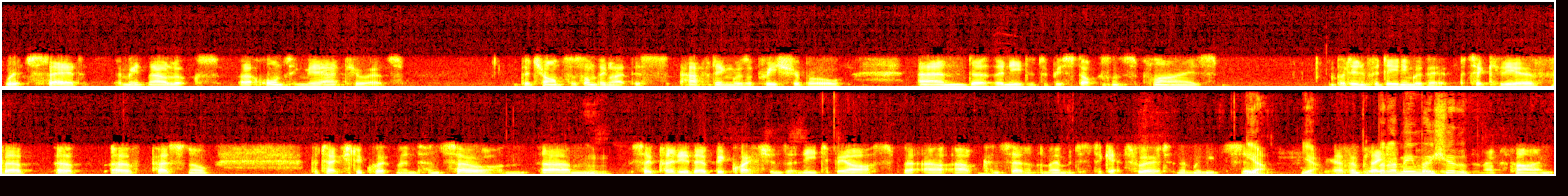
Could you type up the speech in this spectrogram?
which said, I mean, it now looks uh, hauntingly accurate. The chance of something like this happening was appreciable, and uh, there needed to be stocks and supplies put in for dealing with it, particularly of, uh, of, of personal protection equipment and so on. Um, So clearly, there are big questions that need to be asked, but our, our concern at the moment is to get through it, and then we need to see Yeah, yeah. what we have in place. But, I mean, we should next time.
